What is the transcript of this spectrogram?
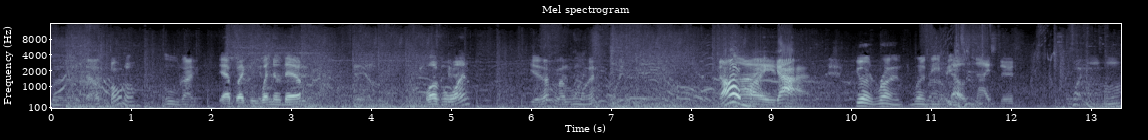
But that's Bono. Ooh, nice. Yeah, break the window there. Level one. Yeah, level one. Oh my god. Good run, run DP. That was nice, dude. Mhm.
